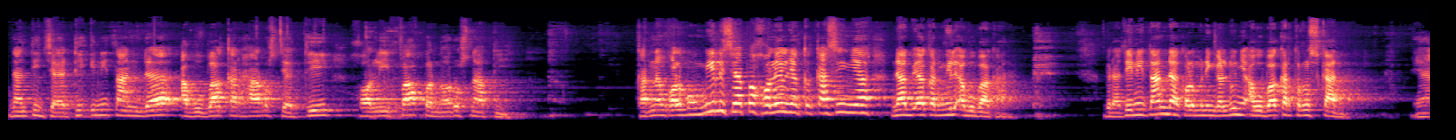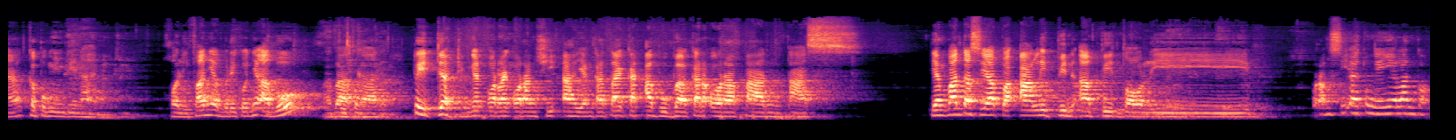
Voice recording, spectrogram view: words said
nanti jadi ini tanda Abu Bakar harus jadi khalifah penerus Nabi. Karena kalau mau milih siapa khalil yang kekasihnya, Nabi akan milih Abu Bakar. Berarti ini tanda kalau meninggal dunia Abu Bakar teruskan ya kepemimpinan. Khalifahnya berikutnya Abu Bakar. Beda dengan orang-orang Syiah yang katakan Abu Bakar orang pantas. Yang pantas siapa? Ali bin Abi Thalib. Orang Syiah itu ngeyelan kok.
